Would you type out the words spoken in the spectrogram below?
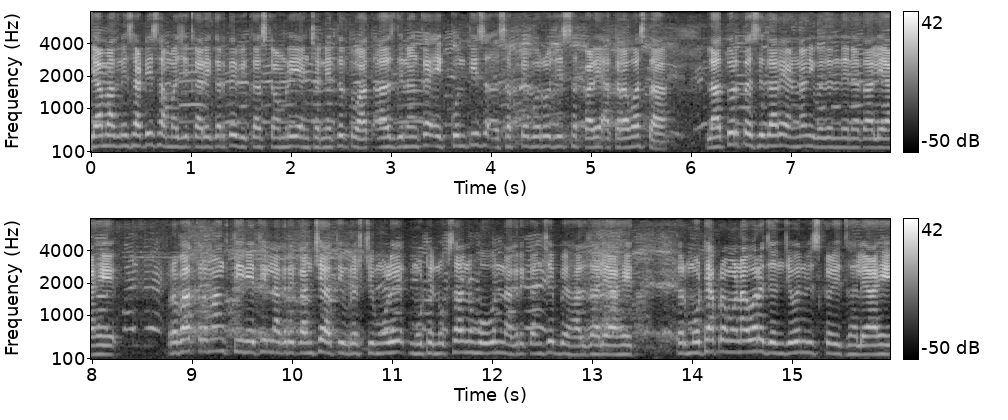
या मागणीसाठी सामाजिक कार्यकर्ते विकास कांबळे यांच्या नेतृत्वात आज दिनांक एकोणतीस सप्टेंबर रोजी सकाळी अकरा वाजता लातूर तहसीलदार यांना निवेदन देण्यात आले आहे. प्रभाग क्रमांक तीन येथील नागरिकांचे अतिवृष्टीमुळे मोठे नुकसान होऊन नागरिकांचे बेहाल झाले आहेत. तर मोठ्या प्रमाणावर जनजीवन विस्कळीत झाले आहे.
